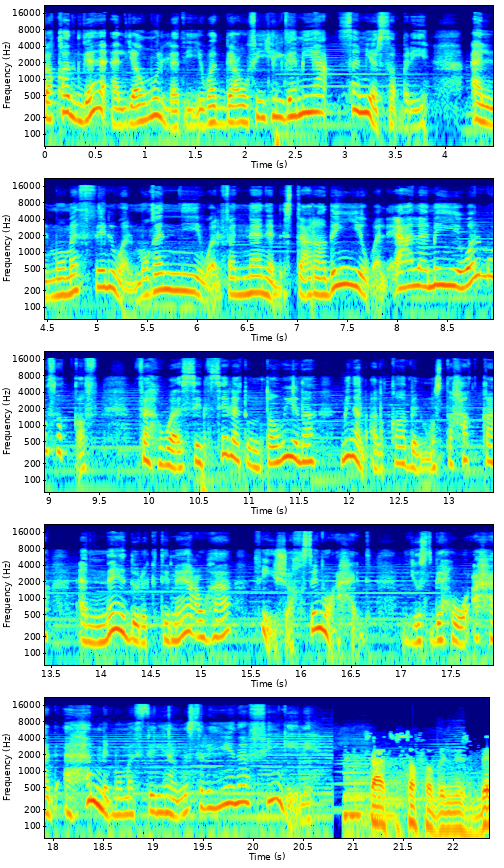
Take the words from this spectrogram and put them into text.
فقد جاء اليوم الذي يودع فيه الجميع سمير صبري الممثل والمغني والفنان الاستعراضي والإعلامي والمثقف فهو سلسلة طويلة من الألقاب المستحقة النادر اجتماعها في شخص واحد يصبح أحد أهم الممثلين المصريين في جيله. ساعة الصفا بالنسبة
